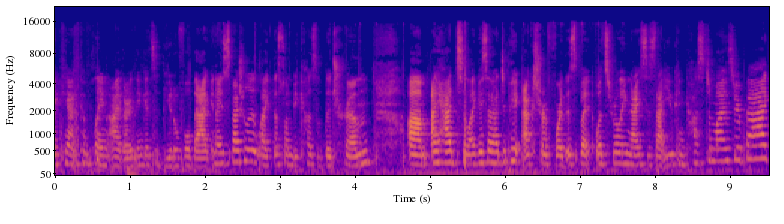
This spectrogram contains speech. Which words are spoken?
I can't complain either. I think it's a beautiful bag and I especially like this one because of the trim. Um, I had to, like I said, I had to pay extra for this, but what's really nice is that you can customize your bag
